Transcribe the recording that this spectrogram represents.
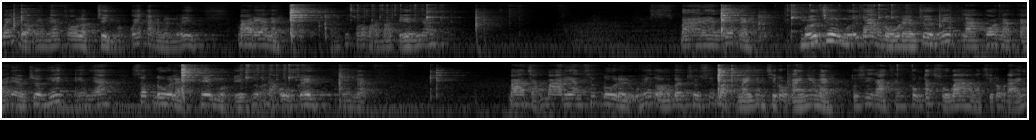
quét được. Em nhé cho lập trình và quét lại lần nữa đi. Ba đen này. Cứ cho vài ba tiếng nhá. Ba đen tiếp này mới chơi, mới vào, đồ đều chơi hết, là con, là cái đều chơi hết, em nhá. Sấp đôi này thêm một tiếng nữa là ok. Em này. Ba trắng, ba đen, sấp đôi đầy đủ hết rồi. Bây giờ tôi sẽ bật máy sang chế độ đánh em này. Tôi sẽ gạt sang công tắc số 3 là chế độ đánh.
